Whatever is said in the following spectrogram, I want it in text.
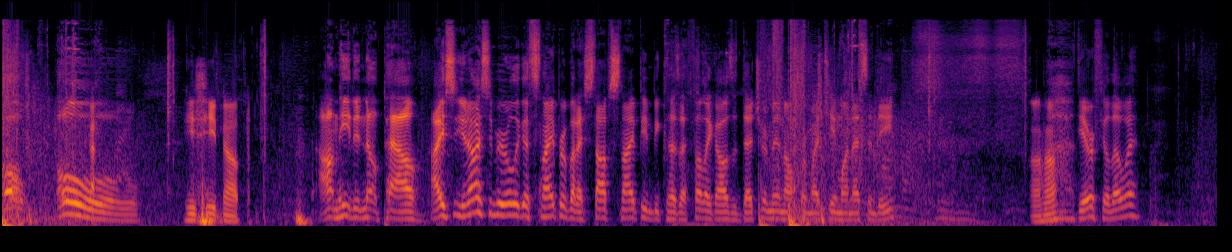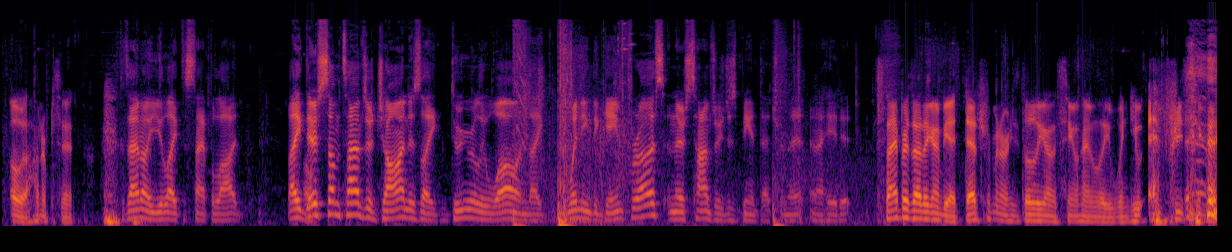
oh, oh. he's heating up. I'm heating up, pal. I used to, you know, I used to be a really good sniper, but I stopped sniping because I felt like I was a detriment off for my team on S&D. Uh huh. Do you ever feel that way? Oh, 100%. Because I know you like to snipe a lot. Like, Oh. there's some times where John is like doing really well and like winning the game for us, and there's times where he's just being detriment, and I hate it. Sniper's either gonna be a detriment or he's literally gonna single-handedly win you every single.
